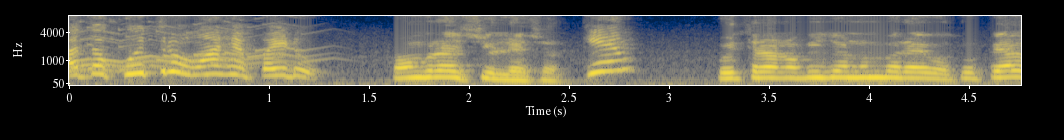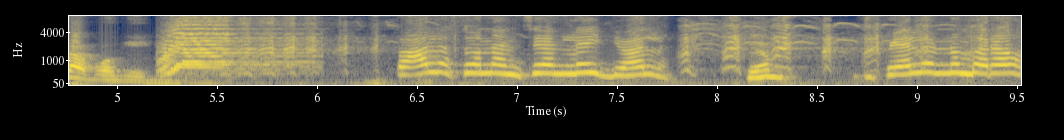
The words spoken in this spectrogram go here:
આ તો કૂતરું વાહે પડ્યું. કોંગ્રેચ્યુલેશન કેમ? કૂતરાનો બીજો નંબર આવ્યો તું પહેલા પોગી. તો હાલ સોનાની ચેન લઈ ગયો હાલ. કેમ? પેલો નંબર આવ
